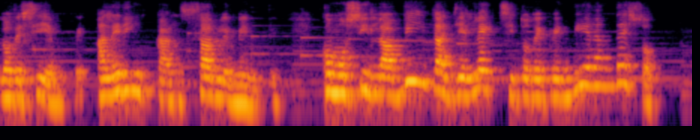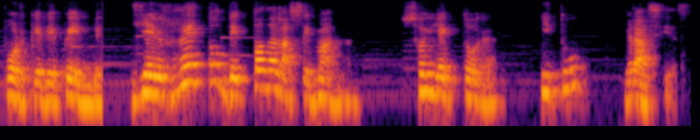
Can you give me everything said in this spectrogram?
lo de siempre, a leer incansablemente, como si la vida y el éxito dependieran de eso, porque depende. Y el reto de toda la semana. Soy lectora. ¿Y tú? Gracias.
